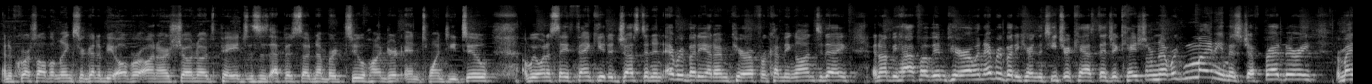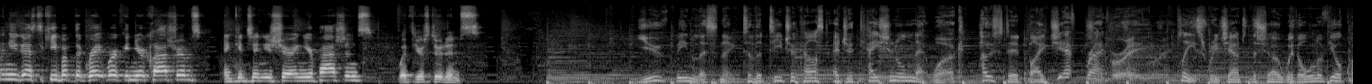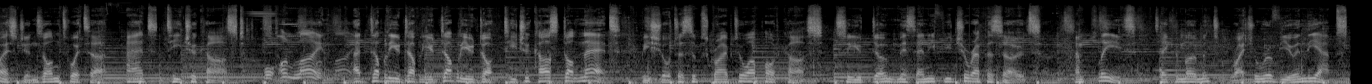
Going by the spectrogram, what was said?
And of course, all the links are going to be over on our show notes page. This is episode number 222. And we want to say thank you to Justin and everybody at Impero for coming on today. And on behalf of Impero and everybody here in the TeacherCast Educational Network, my name is Jeff Bradbury, reminding you guys to keep up the great work in your classrooms and continue sharing your passions with your students. You've been listening to the TeacherCast Educational Network, hosted by Jeff Bradbury. Please reach out to the show with all of your questions on Twitter at TeacherCast or online at www.teachercast.net. Be sure to subscribe to our podcast so you don't miss any future episodes. And please take a moment to write a review in the App Store.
